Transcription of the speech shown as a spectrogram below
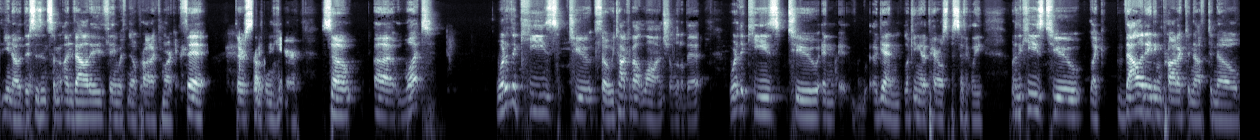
you know, this isn't some unvalidated thing with no product market fit. There's something here. So, uh, what what are the keys to? So we talked about launch a little bit. What are the keys to? And again, looking at apparel specifically, what are the keys to like validating product enough to know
